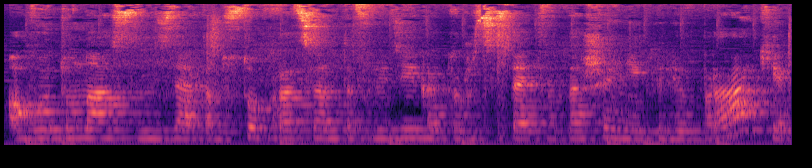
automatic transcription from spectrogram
а вот у нас, не знаю, там 100% людей, которые состоят в отношениях или в браке,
